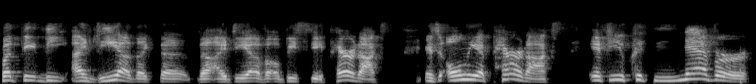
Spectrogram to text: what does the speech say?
but the the idea, like the the idea of obesity paradox is only a paradox if you could never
